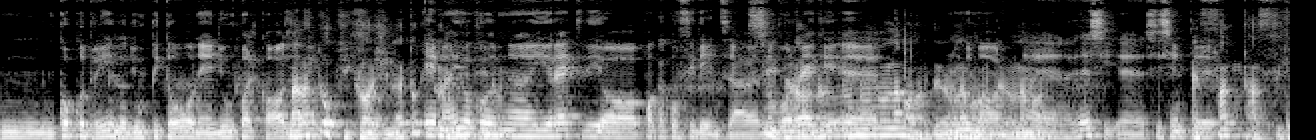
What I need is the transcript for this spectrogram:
un coccodrillo, di un pitone, di un qualcosa. Ma la tocchi Koji, la tocchi Eh, ma io con eh, i rettili ho poca confidenza, Sì, non vorrei non- che... non- eh, non la morde, non la mi morde, non la morde. morde. Eh, eh sì, eh, si sente... È fantastica,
